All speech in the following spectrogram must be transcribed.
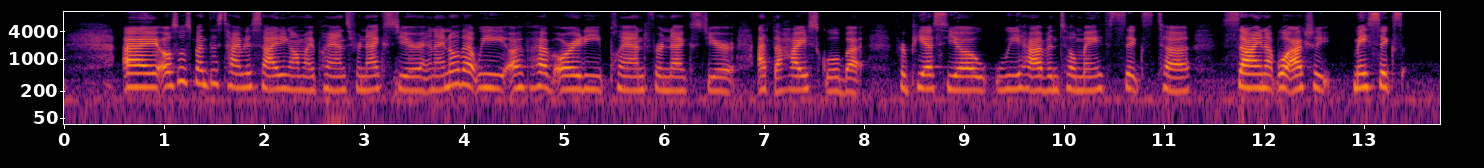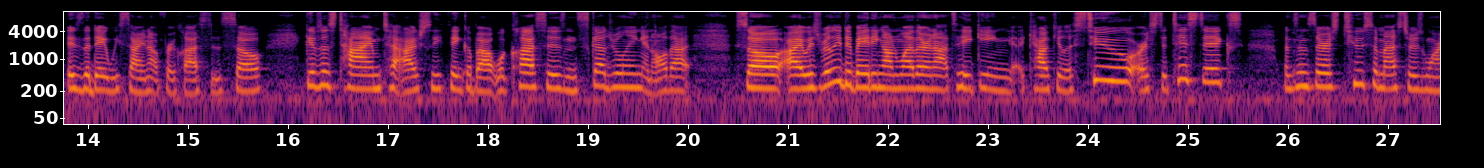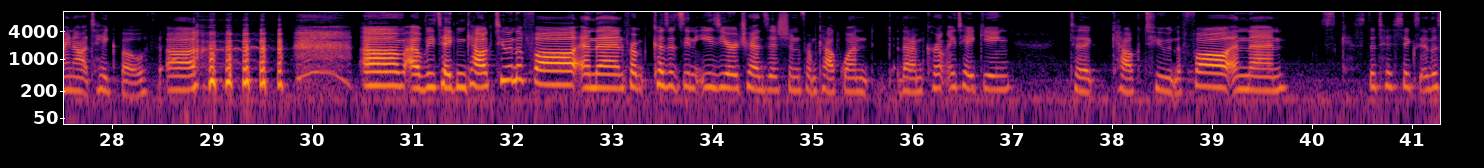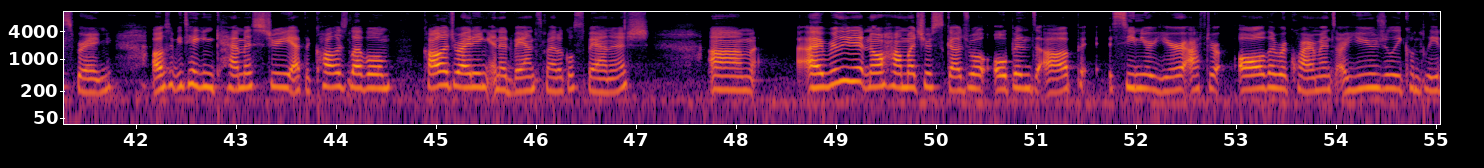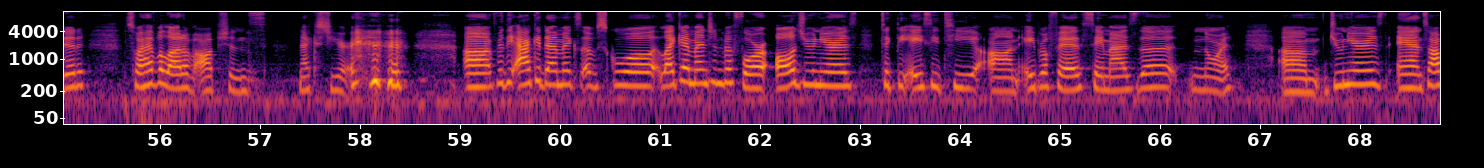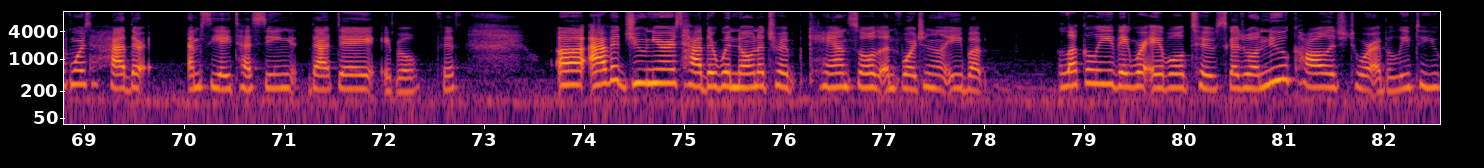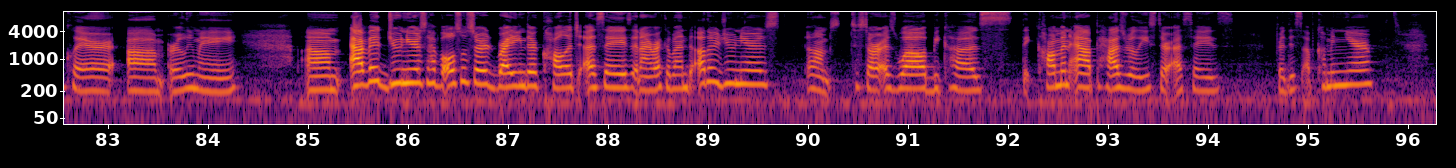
I also spent this time deciding on my plans for next year, and I know that we have already planned for next year at the high school, but for PSEO, we have until May 6th to sign up. Well, actually, May 6th is the day we sign up for classes. So it gives us time to actually think about what classes and scheduling and all that. So I was really debating on whether or not taking Calculus 2 or Statistics. But since there's two semesters, why not take both? Uh, um, I'll be taking Calc 2 in the fall, and then from because it's an easier transition from Calc 1 that I'm currently taking to Calc 2 in the fall, and then statistics in the spring. I'll also be taking chemistry at the college level, college writing, and advanced medical Spanish. Um, I really didn't know how much your schedule opens up senior year after all the requirements are usually completed. So I have a lot of options next year. uh, for the academics of school, like I mentioned before, all juniors took the ACT on April 5th, same as the North. Um, juniors and sophomores had their MCA testing that day, April 5th. Uh, Avid juniors had their Winona trip canceled, unfortunately, but luckily they were able to schedule a new college tour, I believe, to Eau Claire um, early May. Um, Avid juniors have also started writing their college essays, and I recommend other juniors um, to start as well because the Common App has released their essays for this upcoming year.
